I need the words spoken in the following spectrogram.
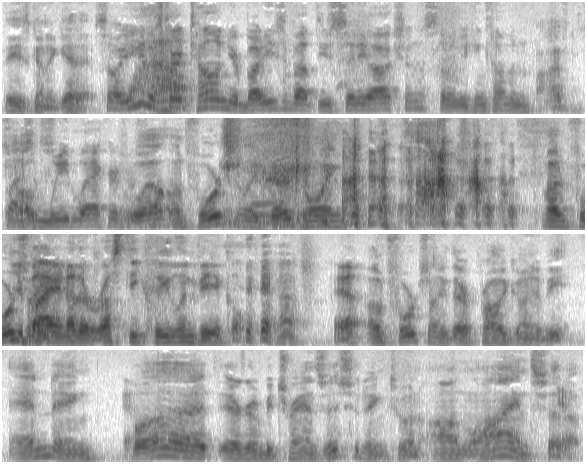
He's going to get it. So are you going to start telling your buddies about these city auctions so we can come and I've- buy I'll- some weed whackers? Or Well, something? unfortunately, they're going. You unfortunately, buy another rusty Cleveland vehicle. yeah. Yeah. unfortunately, they're probably going to be ending, Yeah. but they're going to be transitioning to an online setup.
